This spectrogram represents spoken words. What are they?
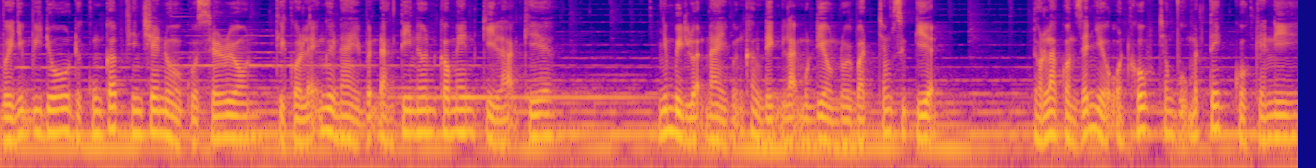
Với những video được cung cấp trên channel của Serion thì có lẽ người này vẫn đáng tin hơn comment kỳ lạ kia. Nhưng bình luận này vẫn khẳng định lại một điều nổi bật trong sự kiện. Đó là còn rất nhiều uẩn khúc trong vụ mất tích của Kenny.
